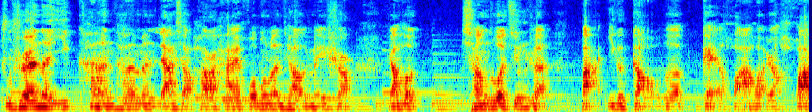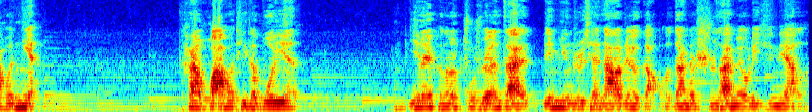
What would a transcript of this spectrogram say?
主持人呢，一看他们俩小孩还活蹦乱跳的没事儿，然后强作精神，把一个稿子给了华华，让华华念。他让华华替他播音，因为可能主持人在临病之前拿到这个稿子，但是他实在没有力气念了。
